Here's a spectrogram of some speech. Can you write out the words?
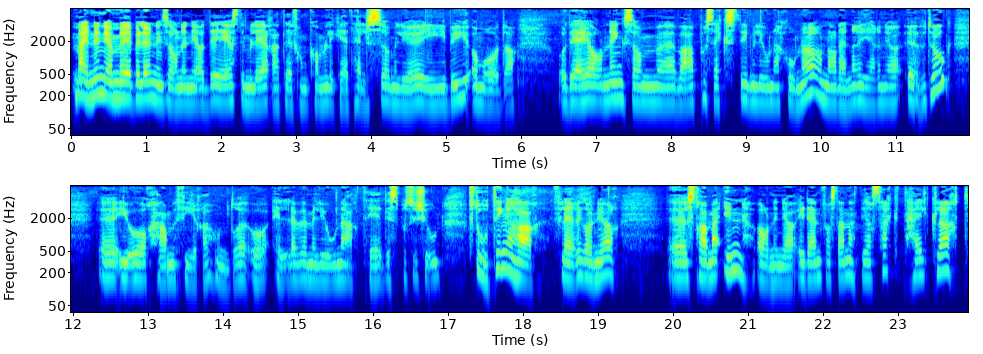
Meningen med belønningsordningen det er å stimulere til framkommelighet, helse og miljø i byområder. Og det er en ordning som eh, var på 60 millioner kroner når denne regjeringa overtok. Eh, I år har vi 411 millioner til disposisjon. Stortinget har flere ganger stramma inn ordninga i den forstand at de har sagt helt klart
